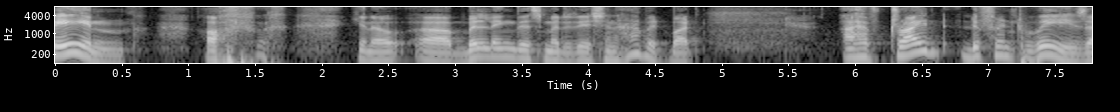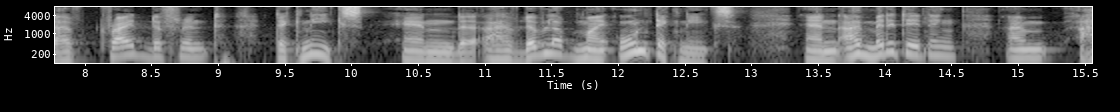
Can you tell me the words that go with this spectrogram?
pain of you know uh, building this meditation habit. But i have tried different ways. I have tried different techniques and uh, i have developed my own techniques. And i'm meditating. I'm i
